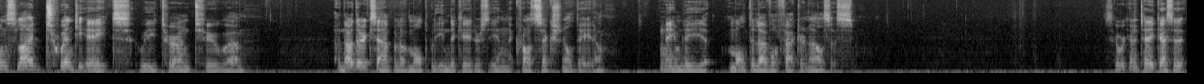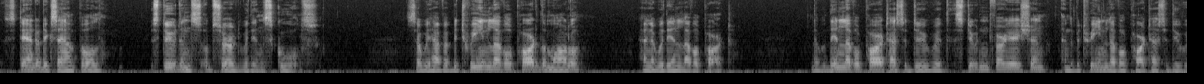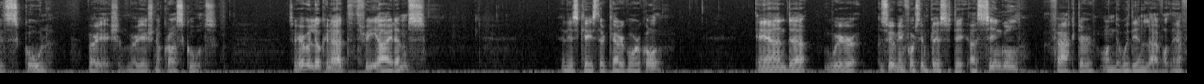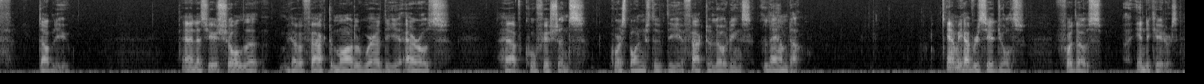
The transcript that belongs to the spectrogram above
On slide 28, we turn to uh, another example of multiple indicators in cross-sectional data, namely multi-level factor analysis. So we're going to take as a standard example students observed within schools. So we have a between level part of the model and a within level part. The within level part has to do with student variation and the between level part has to do with school variation, variation across schools. So here we're looking at three items. In this case they're categorical and uh, we're assuming for simplicity a single factor on the within level FW. And as usual uh, we have a factor model where the arrows have coefficients corresponding to the factor loadings lambda. And we have residuals for those indicators.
